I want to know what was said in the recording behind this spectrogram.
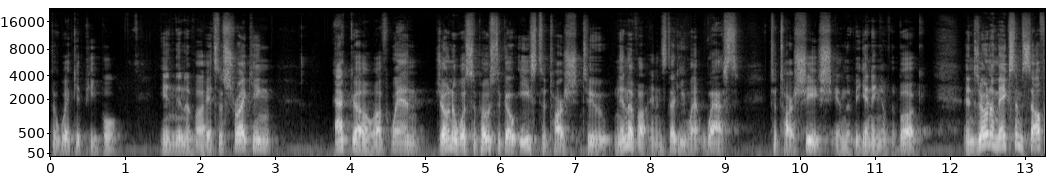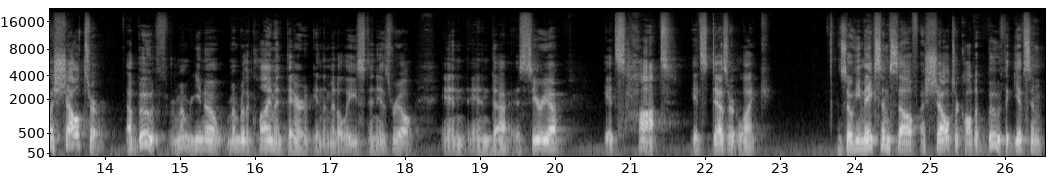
the wicked people in Nineveh. It's a striking echo of when Jonah was supposed to go east to, Tarsh- to Nineveh, and instead he went west to Tarshish in the beginning of the book. And Jonah makes himself a shelter, a booth. Remember, you know, remember the climate there in the Middle East and Israel and, uh, Assyria? It's hot. It's desert-like. So he makes himself a shelter called a booth. It gives him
